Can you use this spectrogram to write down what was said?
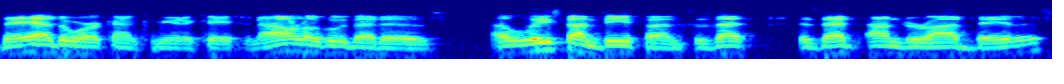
They had to work on communication. I don't know who that is. At least on defense, is that is that on Jarrad Davis?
